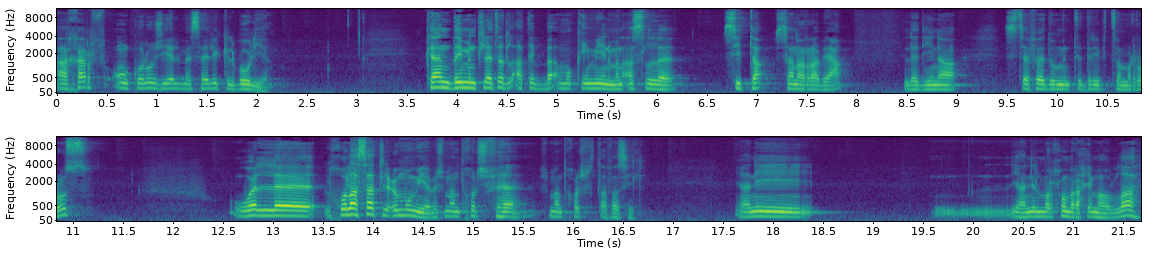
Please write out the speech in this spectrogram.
آخر في أونكولوجيا المسالك البولية. كان ضمن ثلاثة الأطباء مقيمين من أصل ستة السنة الرابعة الذين استفادوا من تدريب التمرس. والخلاصات العمومية باش ما ندخلش فيها باش ما ندخلش في التفاصيل. يعني يعني المرحوم رحمه الله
